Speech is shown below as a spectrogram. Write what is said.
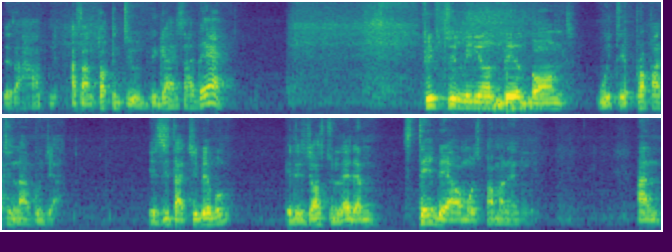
that are happening. As I'm talking to you, the guys are there. 50 million bail bond with a property in Abuja. Is it achievable? It is just to let them stay there almost permanently. And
